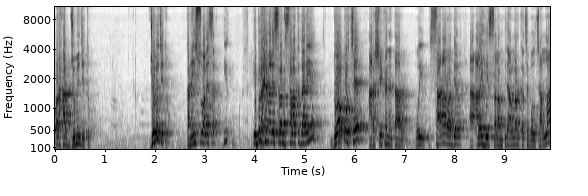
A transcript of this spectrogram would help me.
ওর হাত জমে যেত। জমে যেত। কারণ ইসু আলাই ইব্রাহিম আলাই সালাম সালাতে দাঁড়িয়ে দোয়া করছে, আর সেখানে তার ওই সারা রাদে আলাইহি সালাম তিনি আল্লাহর কাছে বলছে, আল্লাহ,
